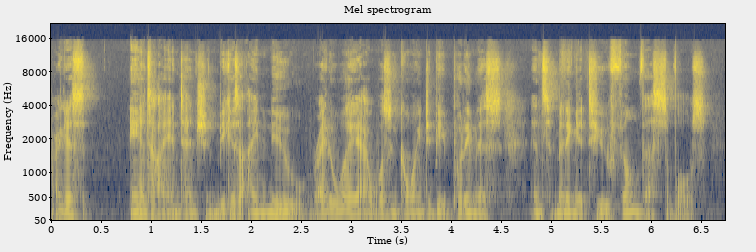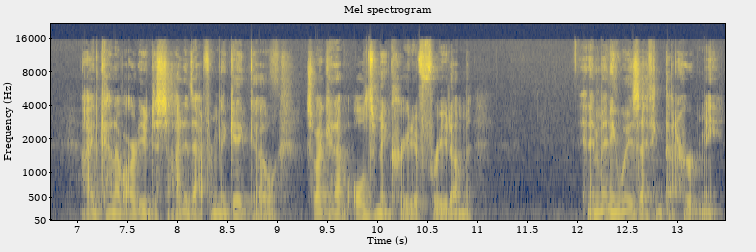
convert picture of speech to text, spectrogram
I guess anti intention because I knew right away I wasn't going to be putting this and submitting it to film festivals. I'd kind of already decided that from the get go, so I could have ultimate creative freedom. And in many ways, I think that hurt me.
